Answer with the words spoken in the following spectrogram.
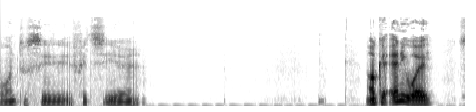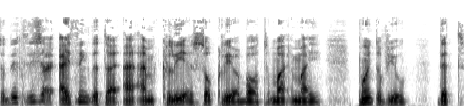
want to see if it's here. Okay, anyway, so this, this I, I think that I, I, am clear, so clear about my, my point of view that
